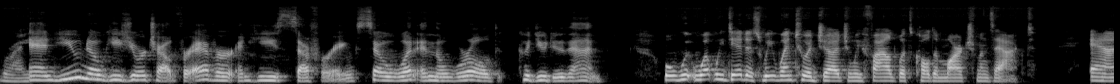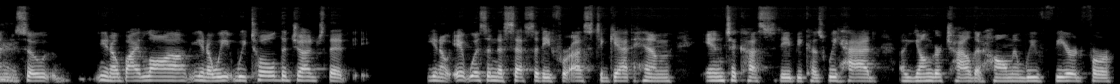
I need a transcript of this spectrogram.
Right. And you know he's your child forever and he's suffering. So, what in the world could you do then? Well, we, what we did is we went to a judge and we filed what's called a Marchman's Act. And okay. so, you know, by law, you know, we, we told the judge that, you know, it was a necessity for us to get him into custody because we had a younger child at home and we feared for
